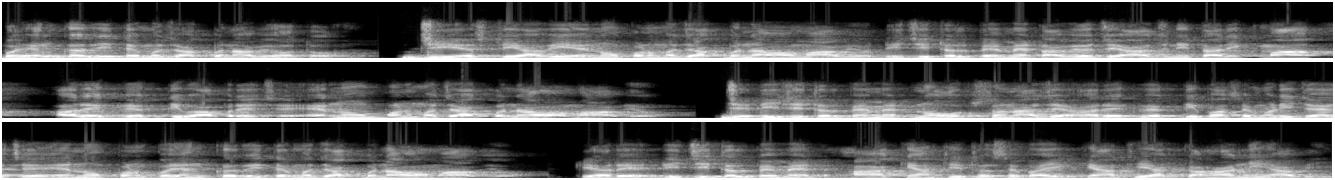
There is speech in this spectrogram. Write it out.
ભયંકર રીતે મજાક બનાવ્યો હતો. જીએસટી આવી, એનો પણ મજાક બનાવવામાં આવ્યો. ડિજિટલ પેમેન્ટ આવ્યો જે આજની તારીખમાં હરેક વ્યક્તિ વાપરે છે, એનો પણ મજાક બનાવવામાં આવ્યો. જે ડિજિટલ પેમેન્ટનો ઓપ્શન આજે હરેક વ્યક્તિ પાસે મળી જાય છે, એનો પણ ભયંકર રીતે મજાક બનાવવામાં આવ્યો. કે અરે ડિજિટલ પેમેન્ટ આ ક્યાંથી થશે ભાઈ? ક્યાંથી આ કહાની આવી?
